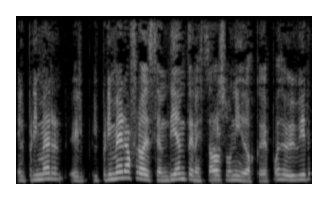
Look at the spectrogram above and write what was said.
el primer, el, el primer afrodescendiente en Estados Sí. Unidos que después de vivir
